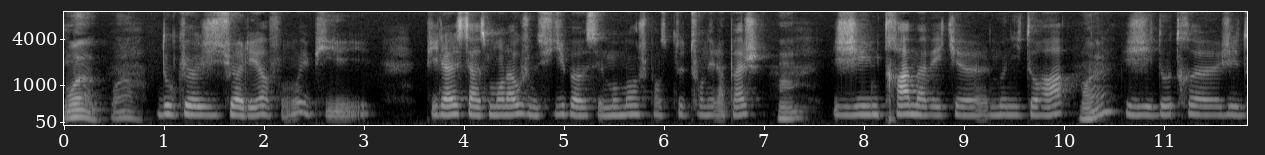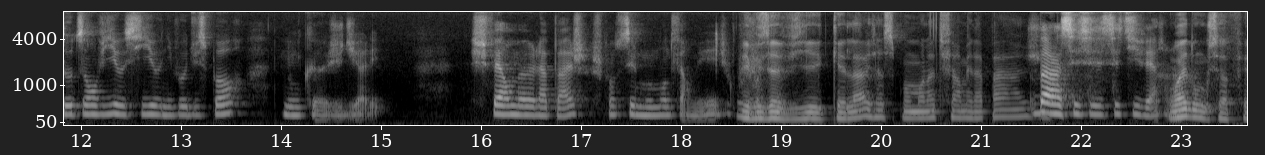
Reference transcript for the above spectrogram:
Ouais, donc euh, j'y suis allée à fond et puis, puis là c'était à ce moment-là où je me suis dit bah, c'est le moment je pense de tourner la page. Hmm. J'ai une trame avec euh, le monitorat, Ouais. j'ai d'autres euh, j'ai d'autres envies aussi au niveau du sport. Donc euh, j'ai dit allez, je ferme la page, je pense que c'est le moment de fermer. Du coup, Et je- vous aviez quel âge à ce moment-là de fermer la page? Bah c'est cet hiver. là. Ouais, donc ça fait.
